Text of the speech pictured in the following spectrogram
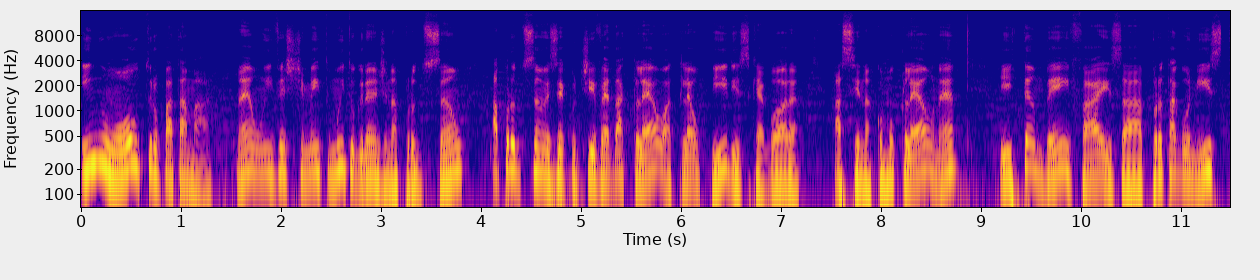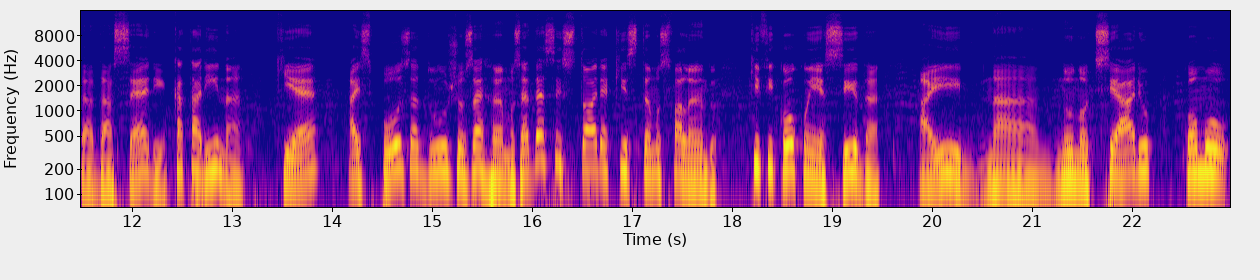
em um outro patamar né, um investimento muito grande na produção. A produção executiva é da Cleo, a Cleo Pires, que agora assina como Cleo, né? E também faz a protagonista da série, Catarina, que é a esposa do José Ramos. É dessa história que estamos falando, que ficou conhecida aí na, no noticiário como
